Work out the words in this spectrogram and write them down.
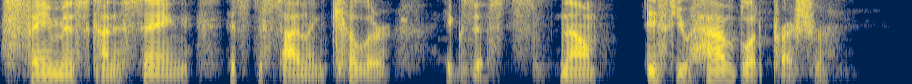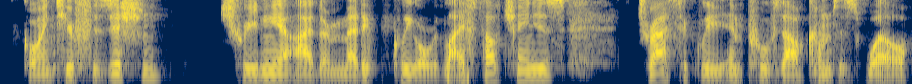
famous kind of saying, it's the silent killer, exists. Now, if you have blood pressure, going to your physician, treating it either medically or with lifestyle changes drastically improves outcomes as well.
